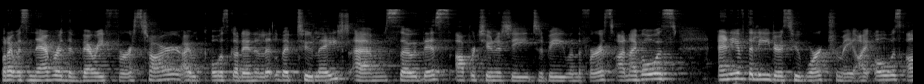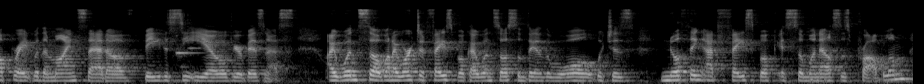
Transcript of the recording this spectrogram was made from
but I was never the very first hire. I always got in a little bit too late. Um, so this opportunity to be one of the first, and I've always any of the leaders who've worked for me, I always operate with a mindset of be the CEO of your business. I once saw when I worked at Facebook, I once saw something on the wall, which is nothing at Facebook is someone else's problem.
